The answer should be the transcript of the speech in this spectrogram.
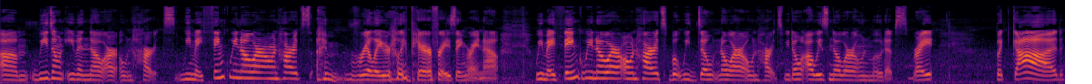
um, we don't even know our own hearts. We may think we know our own hearts. I'm really, really paraphrasing right now. We may think we know our own hearts, but we don't know our own hearts. We don't always know our own motives, right? But God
